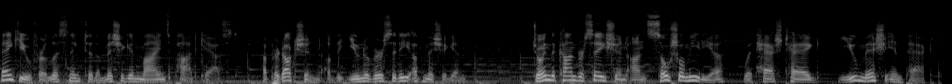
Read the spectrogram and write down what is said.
Thank you for listening to the Michigan Minds Podcast, a production of the University of Michigan. Join the conversation on social media with hashtag UMichImpact.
